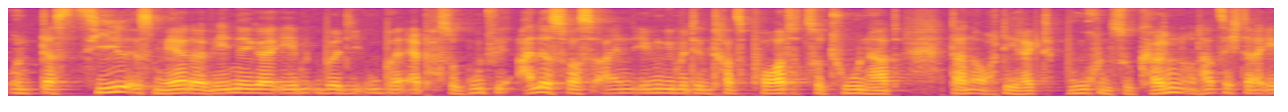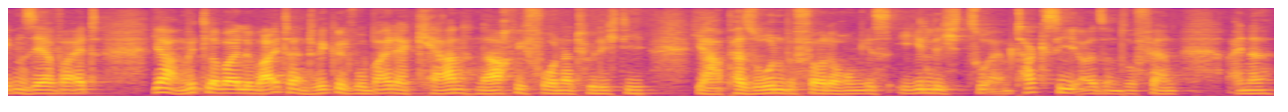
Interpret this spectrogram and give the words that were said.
Und das Ziel ist mehr oder weniger eben über die Uber-App so gut wie alles, was einen irgendwie mit dem Transport zu tun hat, dann auch direkt buchen zu können und hat sich da eben sehr weit, ja, mittlerweile weiterentwickelt, wobei der Kern nach wie vor natürlich die ja, Personenbeförderung ist, ähnlich zu einem Taxi, also insofern eine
